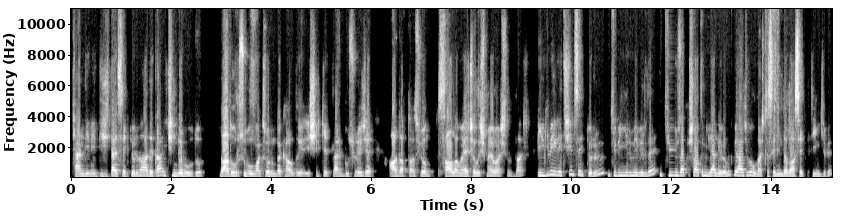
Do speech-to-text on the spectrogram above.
kendini dijital sektörün adeta içinde buldu. Daha doğrusu bulmak zorunda kaldı. Şirketler bu sürece adaptasyon sağlamaya çalışmaya başladılar. Bilgi ve iletişim sektörü 2021'de 266 milyar liralık bir hacme ulaştı senin de bahsettiğin gibi.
